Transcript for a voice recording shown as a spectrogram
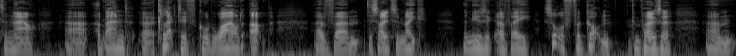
to now, uh, a band, uh, a collective called Wild Up, have um, decided to make the music of a sort of forgotten composer, um,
